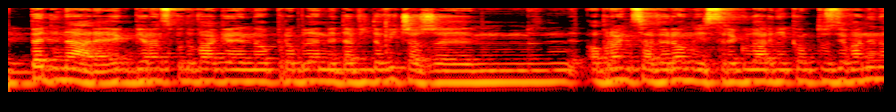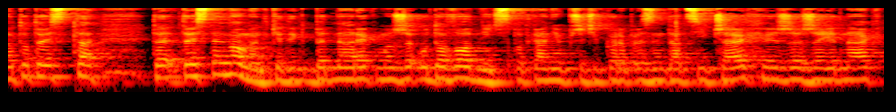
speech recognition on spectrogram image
Bednarek, biorąc pod uwagę no, problemy Dawidowicza, że mm, obrońca Werony jest regularnie kontuzjowany, no to to jest, ta, to, to jest ten moment, kiedy Bednarek może udowodnić spotkaniu przeciwko reprezentacji Czech, że, że jednak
